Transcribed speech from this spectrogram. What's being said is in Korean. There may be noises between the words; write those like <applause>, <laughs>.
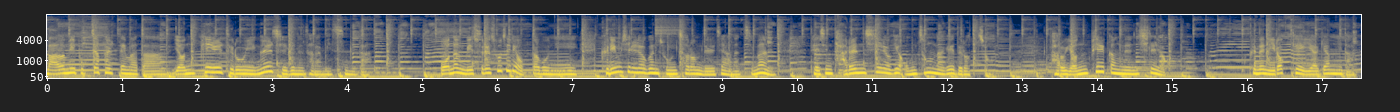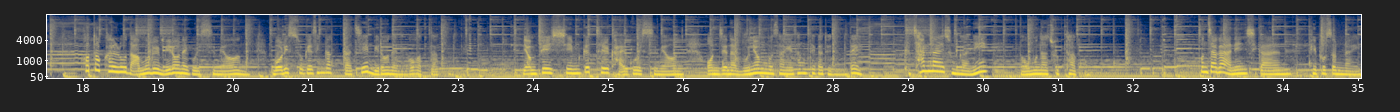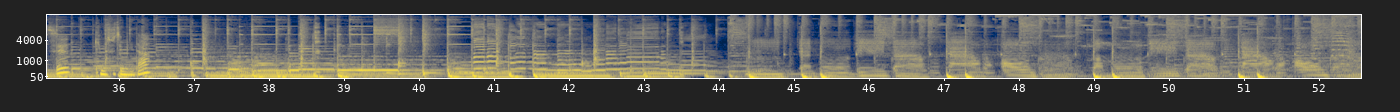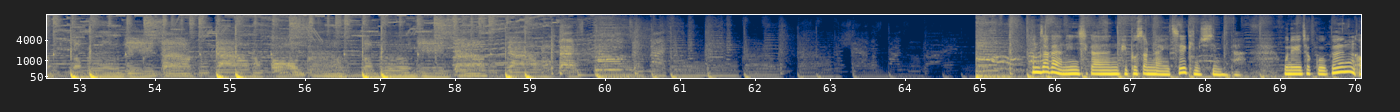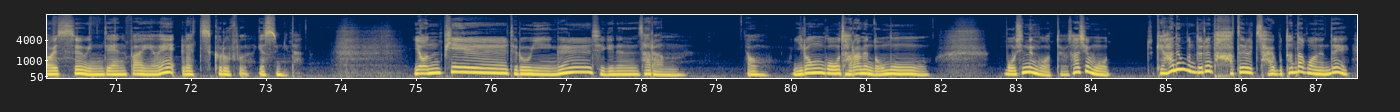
마음이 복잡할 때마다 연필 드로잉을 즐기는 사람이 있습니다. 워낙 미술에 소질이 없다 보니 그림 실력은 좀처럼 늘지 않았지만 대신 다른 실력이 엄청나게 늘었죠. 바로 연필 깎는 실력. 그는 이렇게 이야기합니다. 커터칼로 나무를 밀어내고 있으면 머릿속의 생각까지 밀어내는 것 같다고. 연필심 끝을 갈고 있으면 언제나 무념무상의 상태가 되는데 그 찰나의 순간이 너무나 좋다고. 혼자가 아닌 시간 Before Sunrise 김수지입니다. 혼자가 아닌 시간 Before Sunrise 김수지입니다. 오늘 첫 곡은 Earth Wind and Fire의 Let's Groove였습니다. 연필 드로잉을 즐기는 사람. 어, 이런 거 잘하면 너무 멋있는 것 같아요. 사실 뭐 이렇게 하는 분들은 다들 잘 못한다고 하는데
